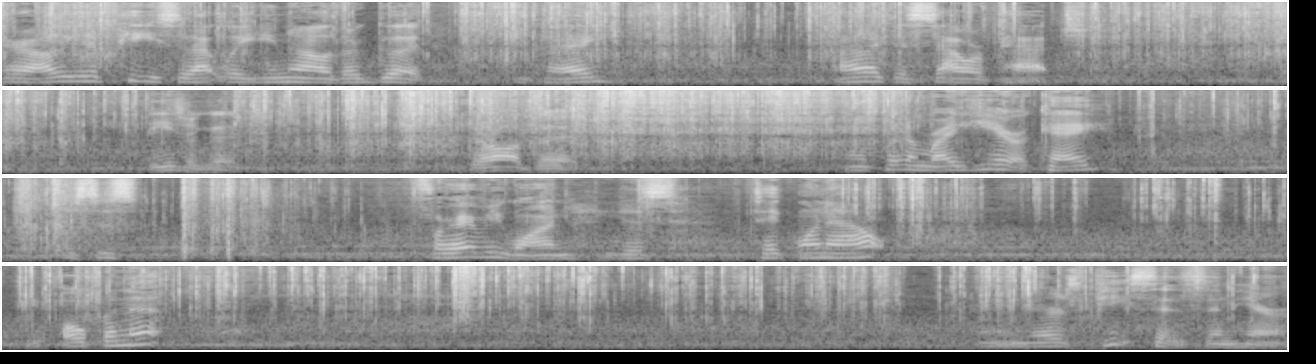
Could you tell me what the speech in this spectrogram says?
Here, I'll eat a piece so that way you know they're good. Okay? I like the Sour Patch. These are good. They're all good. I'm gonna put them right here, okay? This is for everyone. You just take one out. You open it. And there's pieces in here.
